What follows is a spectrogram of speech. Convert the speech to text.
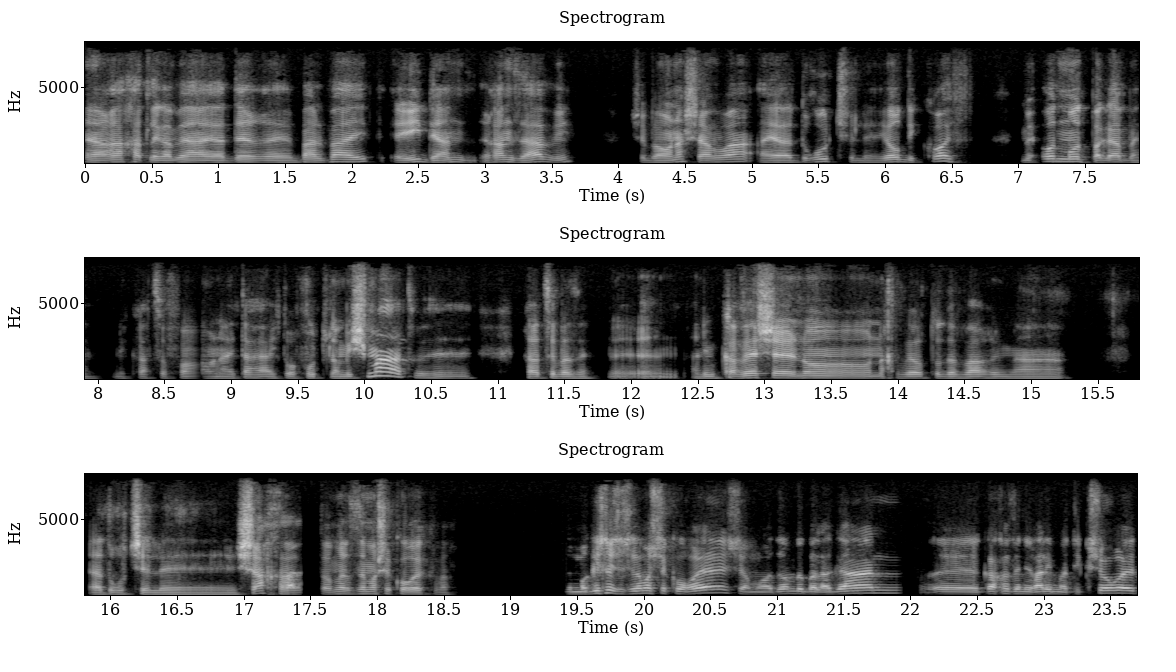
הערה אחת לגבי ההיעדר בעל בית, העיד רן זהבי, שבעונה שעברה ההיעדרות של יורדי קרויף מאוד מאוד פגעה בהם לקראת סוף העונה, הייתה התערפות של המשמעת וכיוצא בזה. אני מקווה שלא נחווה אותו דבר עם ההיעדרות של אה, שחר, אתה אומר זה מה שקורה כבר. זה מרגיש לי שזה מה שקורה, שהמועדון בבלגן, אה, ככה זה נראה לי מהתקשורת,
